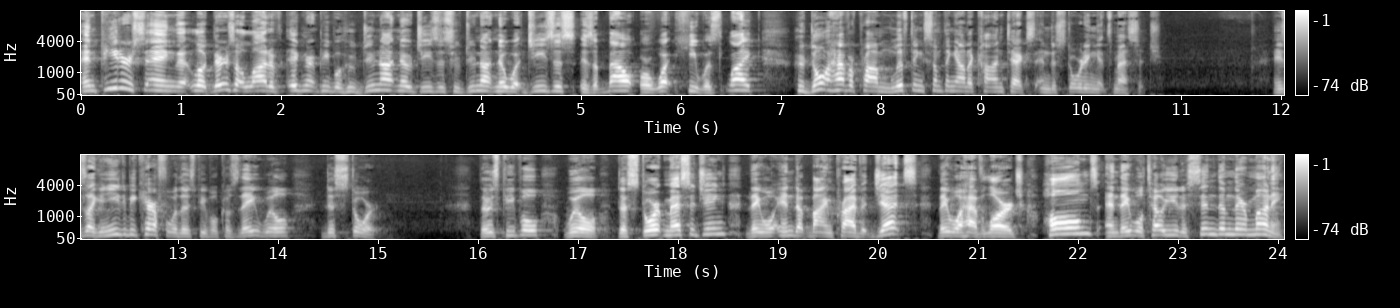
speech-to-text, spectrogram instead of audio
And Peter's saying that, look, there's a lot of ignorant people who do not know Jesus, who do not know what Jesus is about or what he was like, who don't have a problem lifting something out of context and distorting its message. And he's like, you need to be careful with those people because they will distort. Those people will distort messaging. They will end up buying private jets. They will have large homes, and they will tell you to send them their money.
